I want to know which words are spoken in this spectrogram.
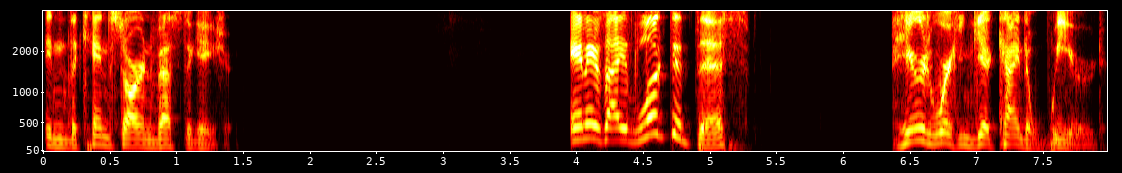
in the Ken Starr investigation. And as I looked at this, here's where it can get kind of weird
